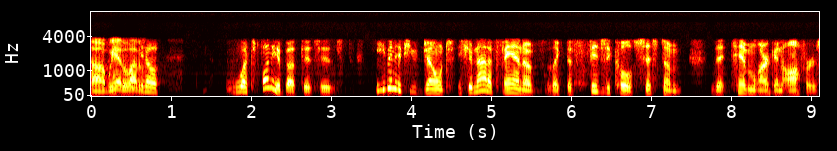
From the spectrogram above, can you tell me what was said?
uh, we had a lot of. You know, what's funny about this is even if you don't, if you're not a fan of like the physical system that Tim Larkin offers,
